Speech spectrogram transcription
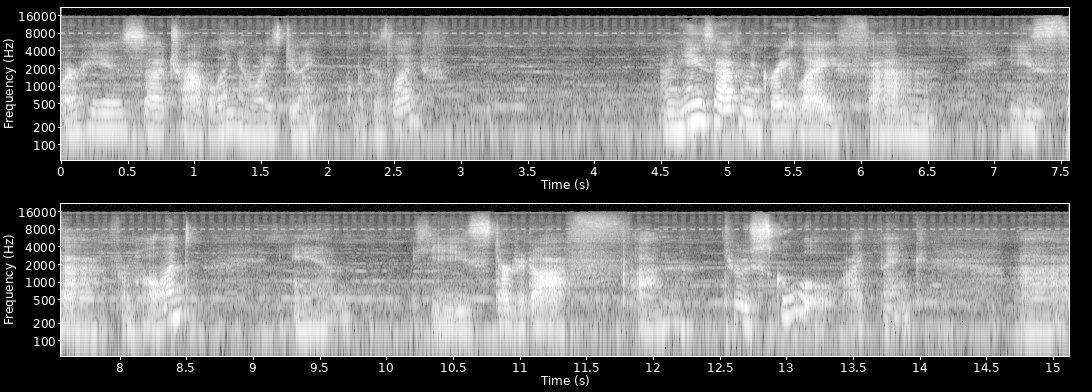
where he is uh, traveling and what he's doing with his life. I mean, he's having a great life. Um, he's uh, from Holland, and he started off um, through school, I think, uh,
